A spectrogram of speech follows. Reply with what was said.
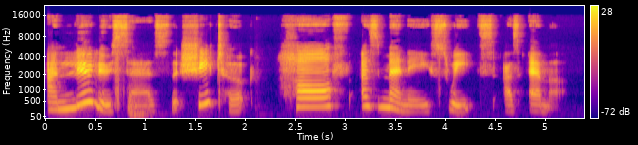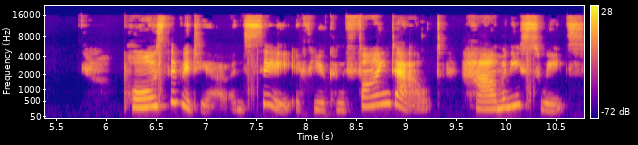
and Lulu says that she took half as many sweets as Emma. Pause the video and see if you can find out how many sweets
